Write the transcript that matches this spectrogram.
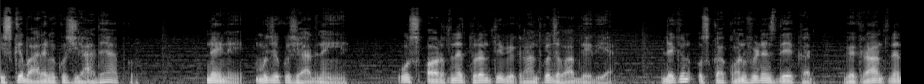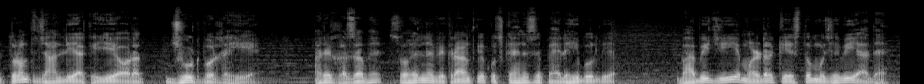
इसके बारे में कुछ याद है आपको? नहीं नहीं, मुझे कुछ याद नहीं है। उस औरत ने तुरंत ही विक्रांत को जवाब दे दिया। लेकिन उसका कॉन्फिडेंस देखकर विक्रांत ने तुरंत जान लिया कि ये औरत झूठ बोल रही है। अरे, गजब है, सोहेल ने विक्रांत के कुछ कहने से पहले ही बोल दिया। भाभी जी, ये मर्डर केस तो मुझे भी याद है।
